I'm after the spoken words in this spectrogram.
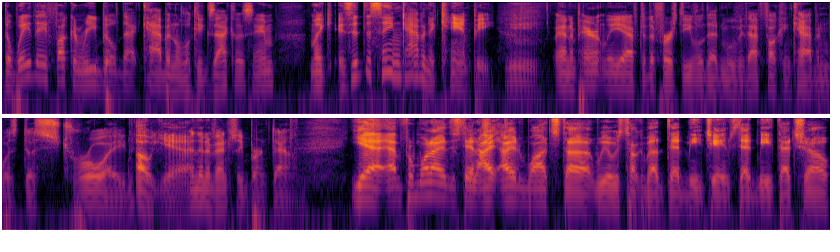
the way they fucking rebuild that cabin to look exactly the same. I'm like, is it the same cabin? It can't be. Hmm. And apparently, after the first Evil Dead movie, that fucking cabin was destroyed Oh yeah. and then eventually burnt down. Yeah, and from what I understand, I, I had watched. Uh, we always talk about Dead Meat, James Dead Meat, that show.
